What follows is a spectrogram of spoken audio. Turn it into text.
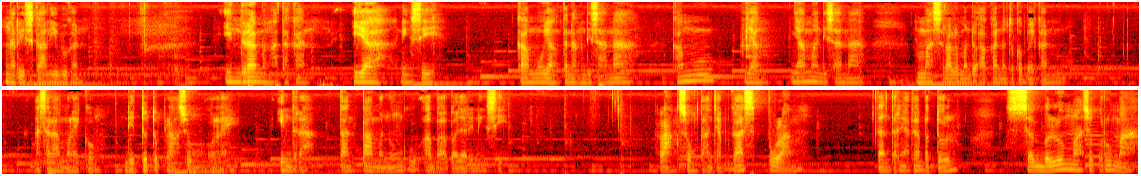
Ngeri sekali bukan? Indra mengatakan, "Iya, Ningsih. Kamu yang tenang di sana, kamu yang nyaman di sana. Mas selalu mendoakan untuk kebaikanmu." Assalamualaikum. Ditutup langsung oleh Indra tanpa menunggu aba-aba dari Ningsih. Langsung tancap gas pulang dan ternyata betul sebelum masuk rumah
